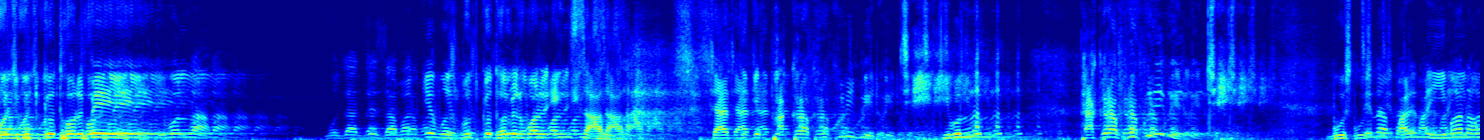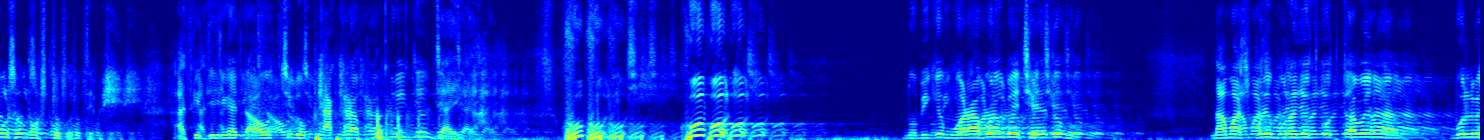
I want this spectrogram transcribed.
মজবুত করে ধরবে কি বললাম? মুজাদ্দিদ জাবানকে মজবুত করে ধরবেন বলেন ইনশাআল্লাহ। চারদিকে ফাকরা ফুকরি বের হচ্ছে কি বললাম? ফাকরা ফুকরি বের হচ্ছে বুঝতে না পারেন না ইমান আমল সব নষ্ট করতে হবে আজকে যে জায়গায় দাওয়াত ছিল ফ্যাকরা পুকুরির জায়গা। খুব খুব নবীকে মরা বলবে ছেড়ে দেবো। নামাজ পড়ে মোনাজাত করতে হবে না। বলবে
